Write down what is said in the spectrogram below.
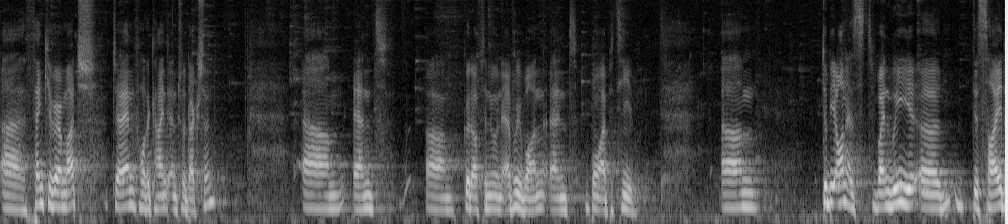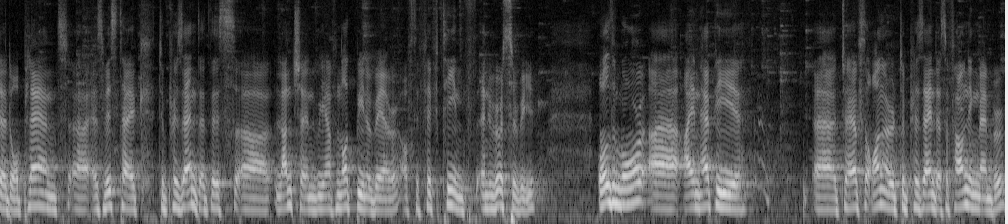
Uh, thank you very much, Jan, for the kind introduction. Um, and um, good afternoon, everyone, and bon appetit. Um, to be honest, when we uh, decided or planned uh, as Vistec to present at this uh, luncheon, we have not been aware of the 15th anniversary. All the more, uh, I'm happy uh, to have the honor to present as a founding member.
